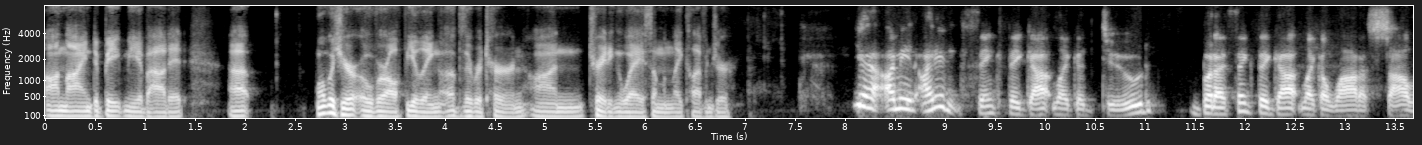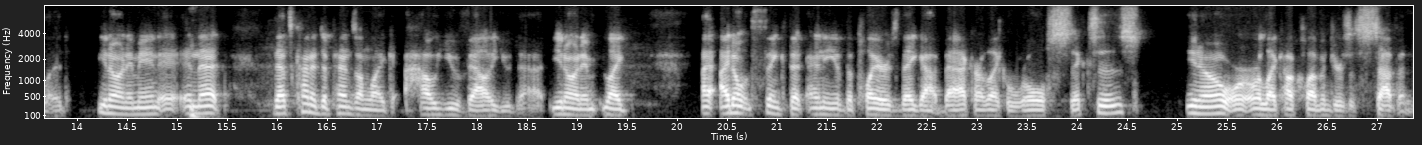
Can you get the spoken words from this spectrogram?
online debate me about it. Uh, what was your overall feeling of the return on trading away someone like Clevinger? Yeah, I mean, I didn't think they got like a dude, but I think they got like a lot of solid. You know what I mean? And that that's kind of depends on like how you value that. You know what I mean? Like I, I don't think that any of the players they got back are like roll sixes you know, or, or like how Clevinger's a seven.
